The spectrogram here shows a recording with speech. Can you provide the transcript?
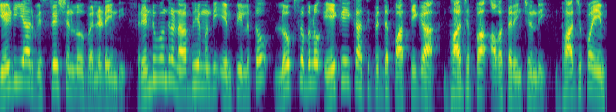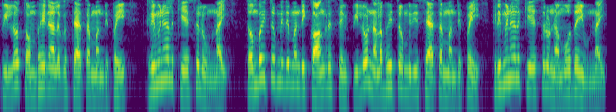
ఏడీఆర్ విశ్లేషణలో వెల్లడైంది. రెండు వందల నలభై మంది ఎంపీలతో లోక్సభలో ఏకైక అతిపెద్ద పార్టీగా భాజపా అవతరించింది. భాజపా ఎంపీల్లో తొంభై నాలుగు శాతం మందిపై క్రిమినల్ కేసులు ఉన్నాయి. తొంభై తొమ్మిది మంది కాంగ్రెస్ ఎంపీలో నలభై తొమ్మిది శాతం మందిపై క్రిమినల్ కేసులు నమోదై ఉన్నాయి.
